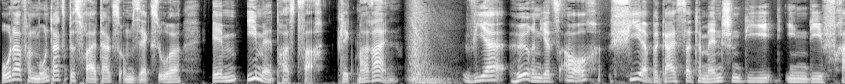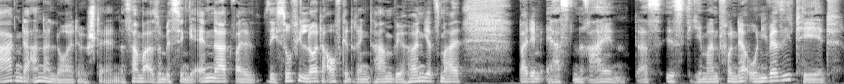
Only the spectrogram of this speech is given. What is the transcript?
oder von montags bis freitags um 6 Uhr im E-Mail-Postfach. Klickt mal rein. Wir hören jetzt auch vier begeisterte Menschen, die Ihnen die Fragen der anderen Leute stellen. Das haben wir also ein bisschen geändert, weil sich so viele Leute aufgedrängt haben. Wir hören jetzt mal bei dem ersten rein. Das ist jemand von der Universität.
